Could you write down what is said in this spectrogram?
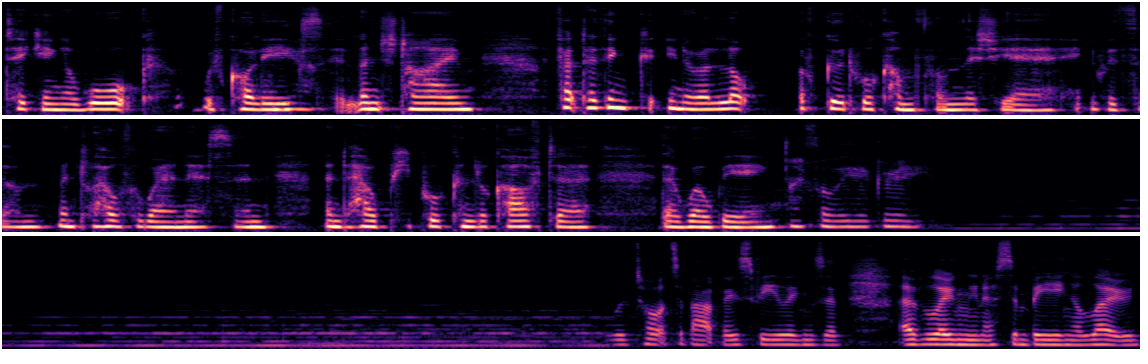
taking a walk with colleagues yeah. at lunchtime. In fact, I think, you know, a lot of good will come from this year with um, mental health awareness and, and how people can look after their well-being. I fully agree. We've talked about those feelings of, of loneliness and being alone.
